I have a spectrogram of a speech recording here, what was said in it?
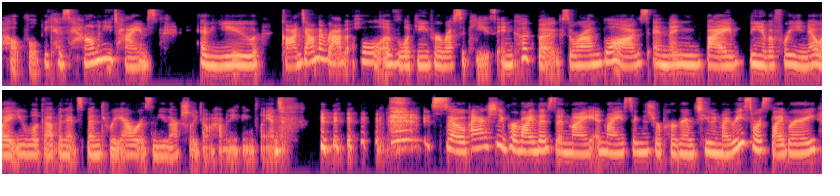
helpful because how many times have you gone down the rabbit hole of looking for recipes in cookbooks or on blogs? And then by you know before you know it you look up and it's been 3 hours and you actually don't have anything planned. So i actually provide this in my in my signature program too in my resource library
